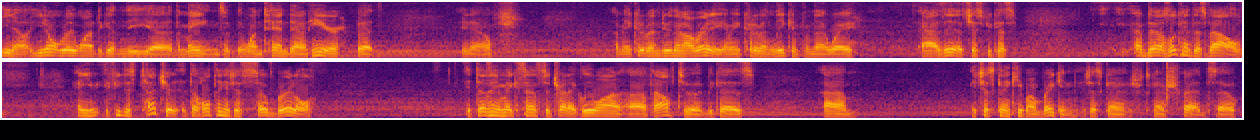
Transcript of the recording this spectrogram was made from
you know, you don't really want it to get in the uh, the mains, of the 110 down here, but you know, I mean, it could have been doing that already. I mean, it could have been leaking from that way, as is, just because. I was looking at this valve, and you, if you just touch it, the whole thing is just so brittle. It doesn't even make sense to try to glue on a valve to it because um, it's just going to keep on breaking. It's just going to it's going to shred. So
